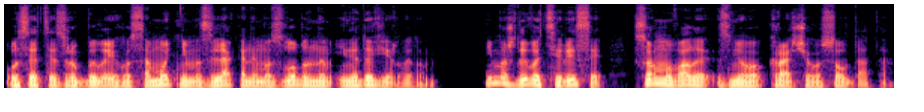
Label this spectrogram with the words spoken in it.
Усе це зробило його самотнім, зляканим, озлобленим і недовірливим, і, можливо, ці риси сформували з нього кращого солдата.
